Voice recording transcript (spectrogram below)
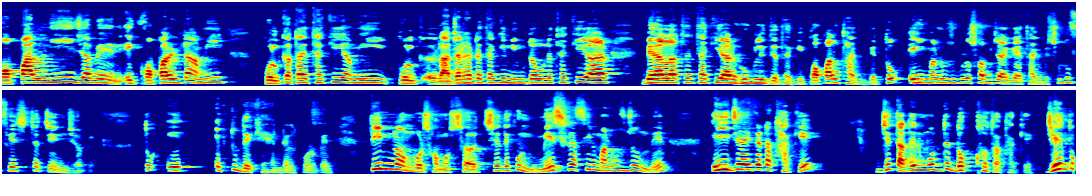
কপাল নিয়েই যাবেন। এই কপালটা আমি কলকাতায় থাকি, আমি রাজারহাটে থাকি নিউ টাউনে থাকি, আর বেহালাতে থাকি, আর হুগলিতে থাকি, কপাল থাকবে। তো এই মানুষগুলো সব জায়গায় থাকবে, শুধু ফেসটা চেঞ্জ হবে। তো একটু দেখে হ্যান্ডেল করবেন। তিন নম্বর সমস্যা হচ্ছে, দেখুন, মেষ রাশির মানুষজনদের এই জায়গাটা থাকে যে তাদের মধ্যে দক্ষতা থাকে, যেহেতু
